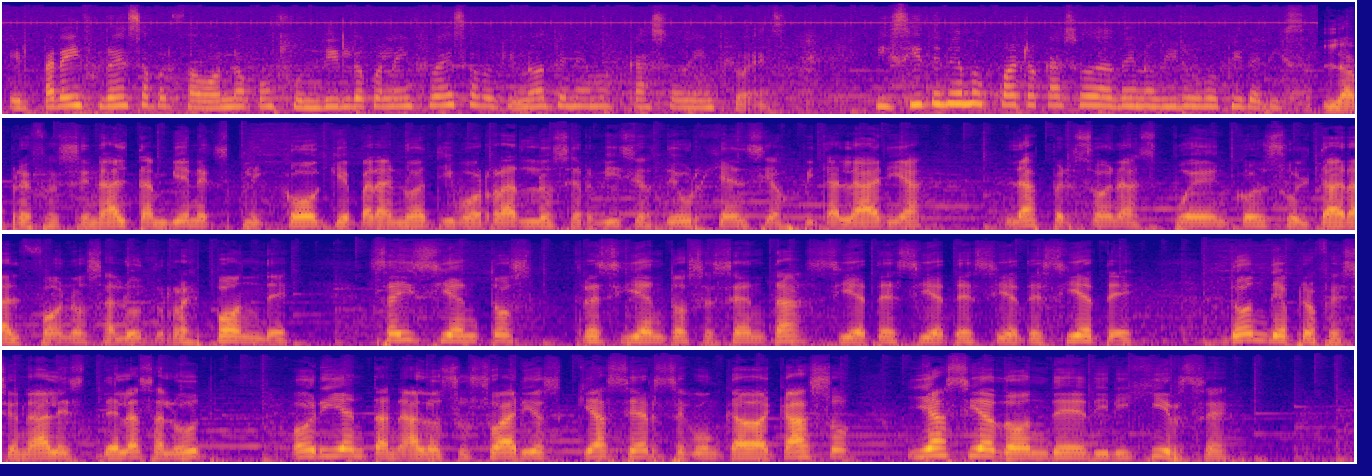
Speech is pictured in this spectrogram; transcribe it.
El para influenza, por favor, no confundirlo con la influenza porque no tenemos casos de influenza. Y sí tenemos cuatro casos de adenovirus hospitalizados. La profesional también explicó que para no atiborrar los servicios de urgencia hospitalaria, las personas pueden consultar al Fono Salud Responde 600 360 7777, donde profesionales de la salud orientan a los usuarios qué hacer según cada caso y hacia dónde dirigirse.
